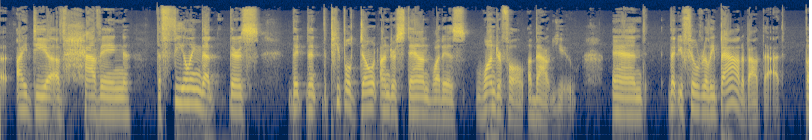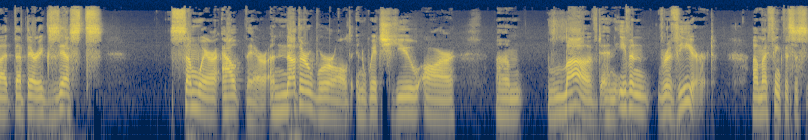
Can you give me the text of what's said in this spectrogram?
uh, idea of having the feeling that there's that, that the people don't understand what is wonderful about you and that you feel really bad about that, but that there exists somewhere out there another world in which you are um, loved and even revered. Um, I think this is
